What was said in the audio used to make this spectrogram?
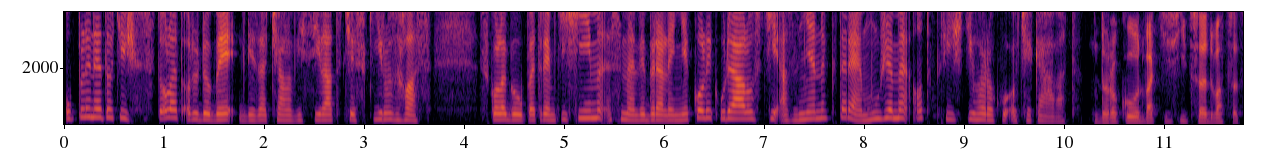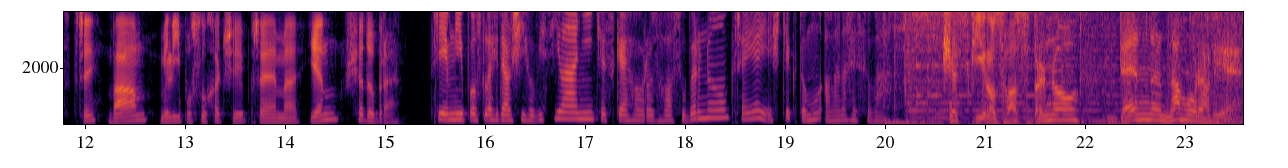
Uplyne totiž 100 let od doby, kdy začal vysílat Český rozhlas. S kolegou Petrem Tichým jsme vybrali několik událostí a změn, které můžeme od příštího roku očekávat. Do roku 2023 vám, milí posluchači, přejeme jen vše dobré. Příjemný poslech dalšího vysílání Českého rozhlasu Brno přeje ještě k tomu Alena Hesová. Český rozhlas Brno, Den na Moravě.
